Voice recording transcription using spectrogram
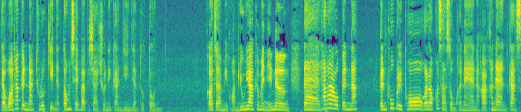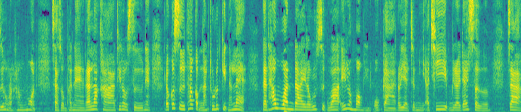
แต่ว่าถ้าเป็นนักธุรกิจเนี่ยต้องใช้แบบประชาชนในการยืนยันตัวตน ก็จะมีความยุ่งยากขึ้นมานิดนึง แต่ถ้าเราเป็นนัก เป็นผู้บริโภคแล้วเราก็สะสมคะแนนนะคะ คะแนนการซื้อของเราทั้งหมด สะสมคะแนนและราคาที่เราซื้อเนี่ยเราก็ซื้อเท่ากับนักธุรกิจนั่นแหละ แต่ถ้าวันใดเรารู้สึกว่าเอ๊ะเรามองเห็นโอกาส เราอยากจะมีอาชีพมีรายได้เสริม จาก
